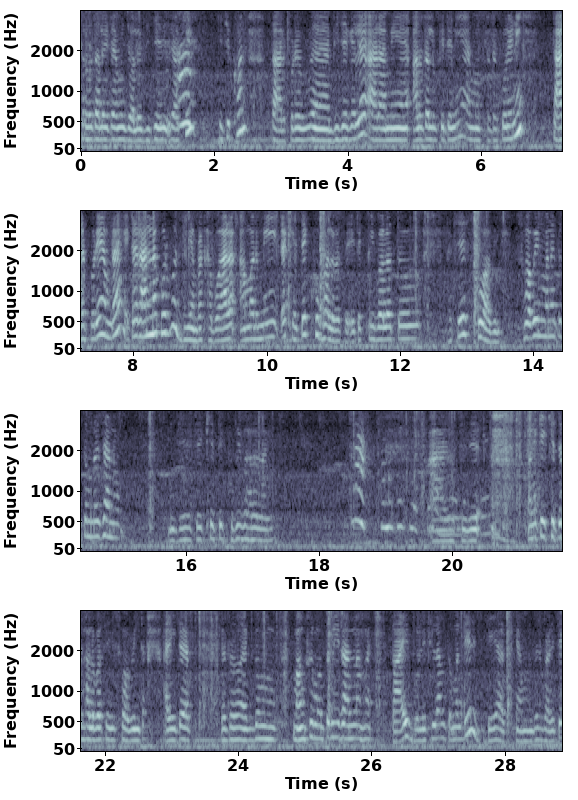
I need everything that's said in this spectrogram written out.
চলো তাহলে এটা আমি জলে ভিজিয়ে রাখি কিছুক্ষণ। তারপরে ভিজে গেলে আর আমি আলু টালু কেটে নিই আর মশলাটা করে নিই। তারপরে আমরা এটা রান্না করব, দিয়ে আমরা খাব। আর আমার মেয়ে এটা খেতে খুব ভালোবাসে। এটা কি বলো তো হচ্ছে সোয়াবিন। সোয়াবিন মানে তো তোমরা জানো যে হচ্ছে খেতে খুবই ভালো লাগে। আর হচ্ছে যে, অনেকেই খেতে ভালোবাসে এই সোয়াবিনটা। আর এটা তো একদম মাংসের মতনই রান্না হয়। তাই বলেছিলাম তোমাদের যে আজকে আমাদের বাড়িতে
